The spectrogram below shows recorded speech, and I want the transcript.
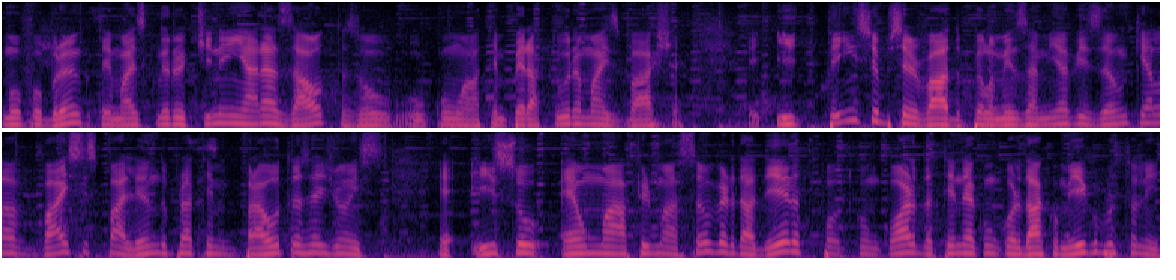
mofo branco, tem mais esclerotina em áreas altas ou, ou com a temperatura mais baixa. E, e, tem se observado, pelo menos a minha visão, que ela vai se espalhando para outras regiões. É, isso é uma afirmação verdadeira? Concorda? Tende a concordar comigo, Brustolin?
